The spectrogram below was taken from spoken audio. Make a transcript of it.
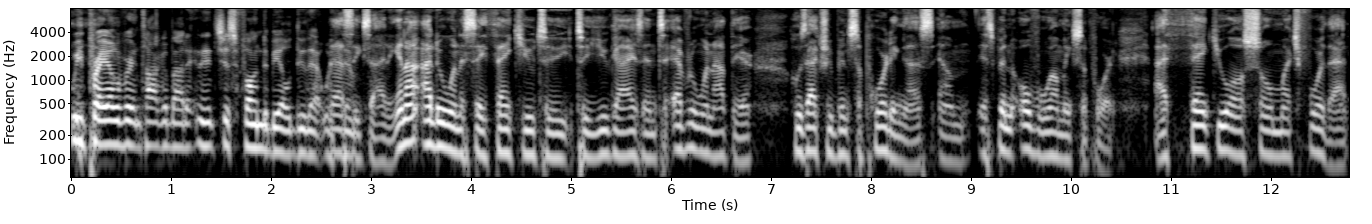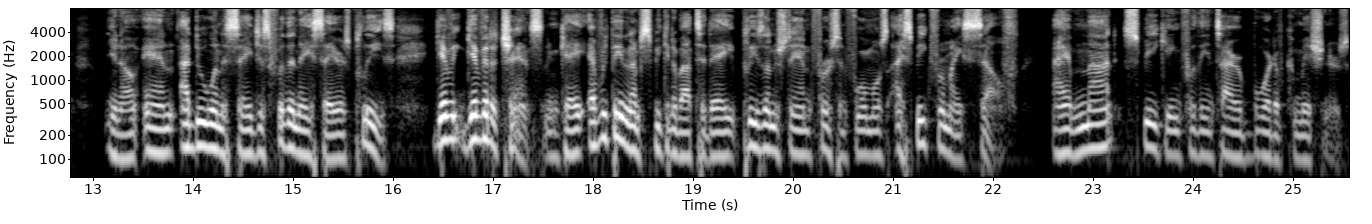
we pray over it and talk about it, and it's just fun to be able to do that with them. That's them. exciting, and I, I do want to say thank you to to you guys and to everyone out there who's actually been supporting us. Um, it's been overwhelming support. I thank you all so much for that. You know, and I do want to say, just for the naysayers, please give it give it a chance. Okay, everything that I'm speaking about today, please understand. First and foremost, I speak for myself. I am not speaking for the entire board of commissioners.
